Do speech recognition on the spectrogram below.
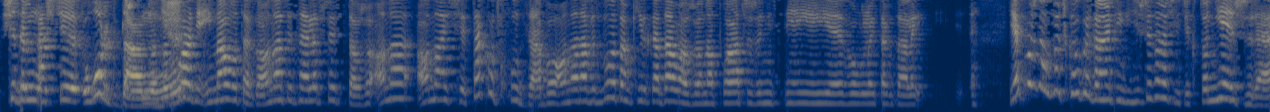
17 work done, No nie? dokładnie i mało tego, ona to jest najlepsze jest to, że ona, ona się tak odchudza, bo ona nawet było tam kilka dała, że ona płacze, że nic nie je, je w ogóle i tak dalej. Jak można uznać kogoś za najpiękniejszego na świecie? Kto nie żre,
